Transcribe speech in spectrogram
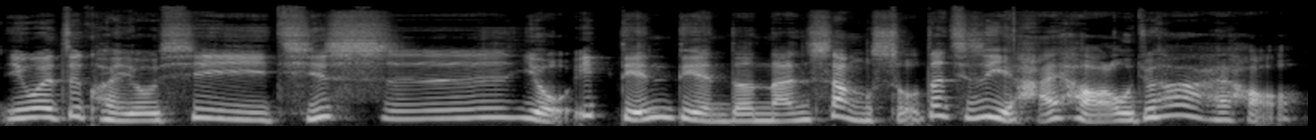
因为这款游戏其实有一点点的难上手，但其实也还好，我觉得它还好。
